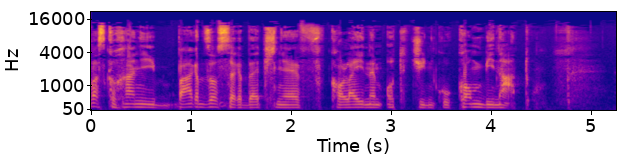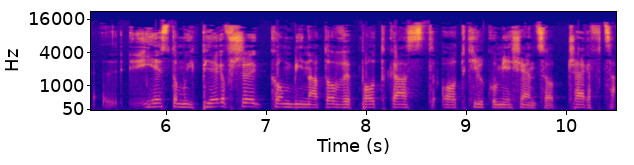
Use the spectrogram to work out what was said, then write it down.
Was, kochani, bardzo serdecznie w kolejnym odcinku Kombinatu. Jest to mój pierwszy kombinatowy podcast od kilku miesięcy, od czerwca.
